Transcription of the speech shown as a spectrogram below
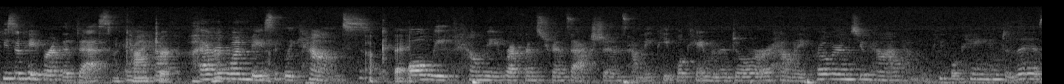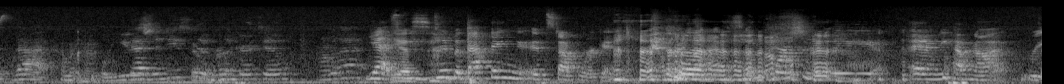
piece of paper at the desk. A and I counter. have Everyone basically counts. Okay. All week, how many reference transactions, how many people came in the door, how many programs you had, how many people came to this, that, how many Okay. people used. Yeah, didn't you the do too? Remember that? Yes, Yes. we did, but that thing, it stopped working. Unfortunately, and we have not re,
